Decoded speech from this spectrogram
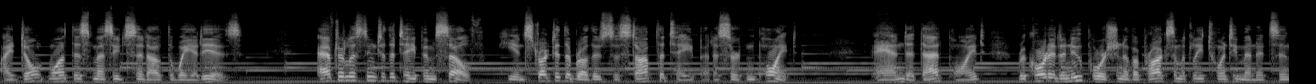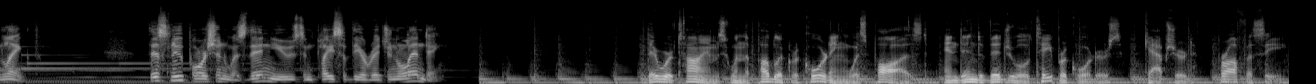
I don't want this message sent out the way it is. After listening to the tape himself, he instructed the brothers to stop the tape at a certain point, and at that point, recorded a new portion of approximately 20 minutes in length. This new portion was then used in place of the original ending. There were times when the public recording was paused and individual tape recorders captured prophecy.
